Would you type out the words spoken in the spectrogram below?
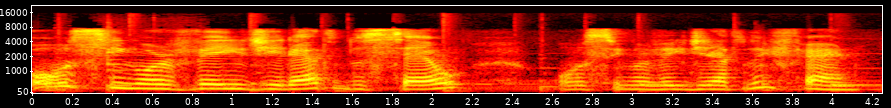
ou o senhor veio direto do céu, ou o senhor veio direto do inferno.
